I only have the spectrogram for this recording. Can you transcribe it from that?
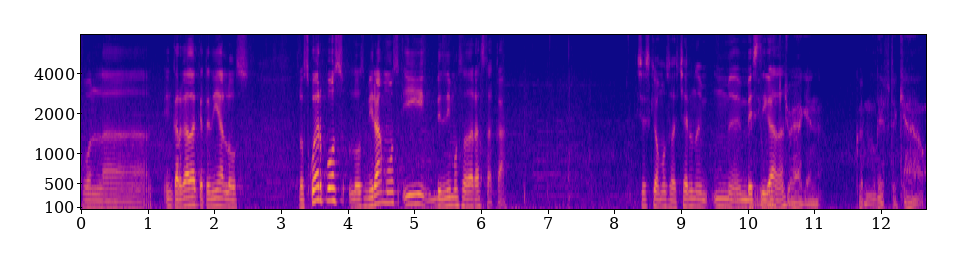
con la encargada que tenía los, los cuerpos. Los miramos y vinimos a dar hasta acá. Así es que vamos a echar una, una investigada. Dragon couldn't lift a cow,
